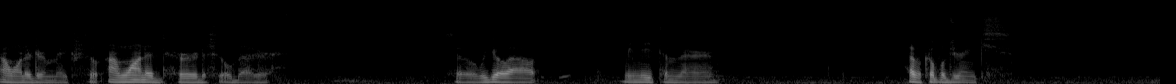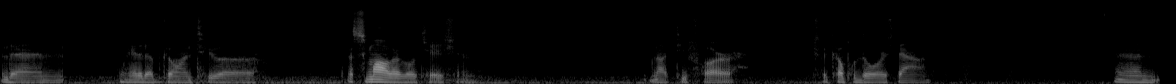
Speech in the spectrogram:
I wanted her to make feel. I wanted her to feel better. So we go out. We meet them there. Have a couple drinks. Then we ended up going to a, a smaller location, not too far, actually a couple doors down. And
